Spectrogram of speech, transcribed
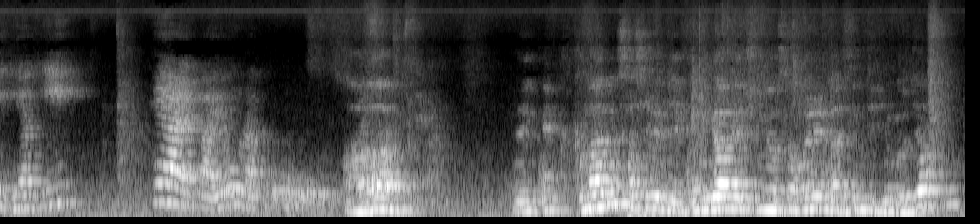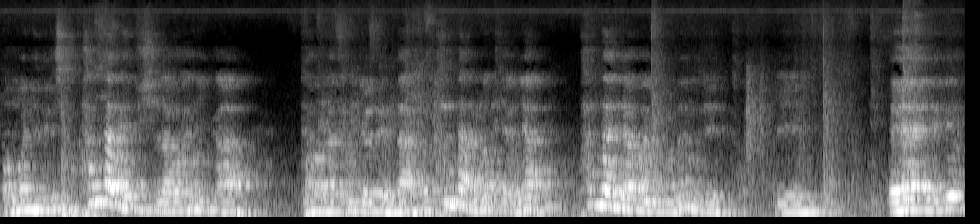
이야기해야 할까요? 라고 아. 네, 그, 그 말은 사실은 이제 공감의 중요성을 말씀드린 거죠. 어머니들이 자꾸 판단을 해주시려고 하니까 대화가 단절된다. 그럼 판단은 어떻게 하냐? 판단이라고 하는 거는 이제 이 애에게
